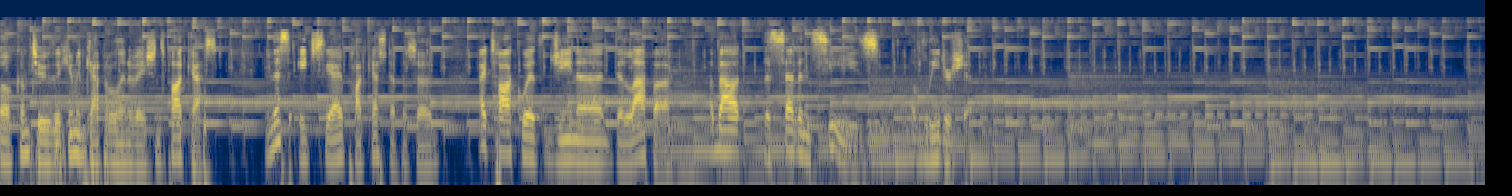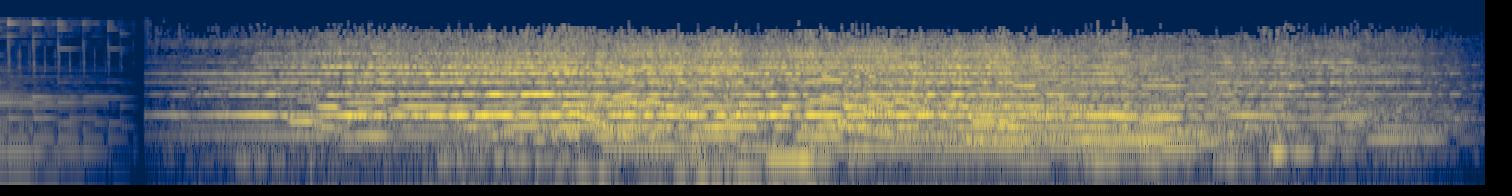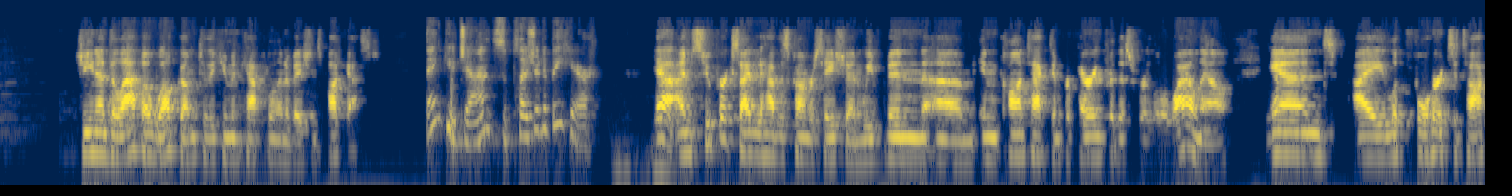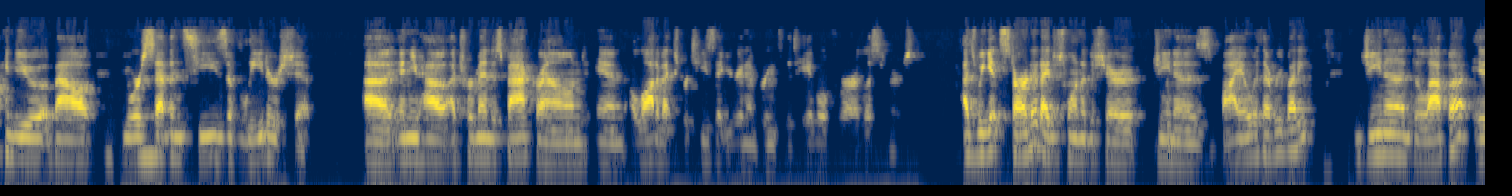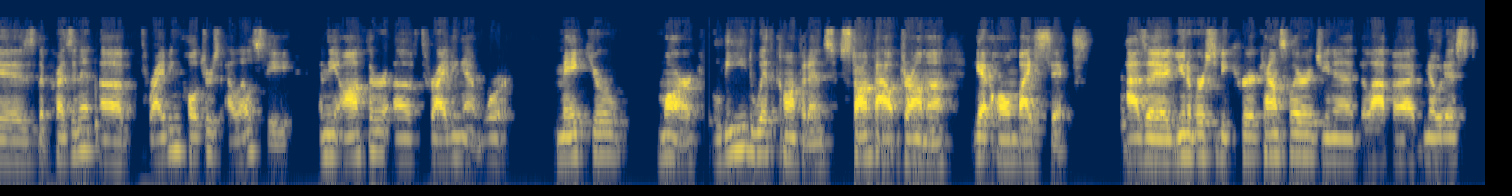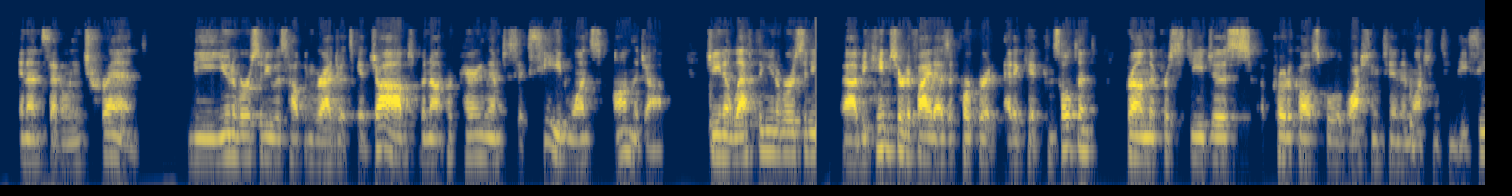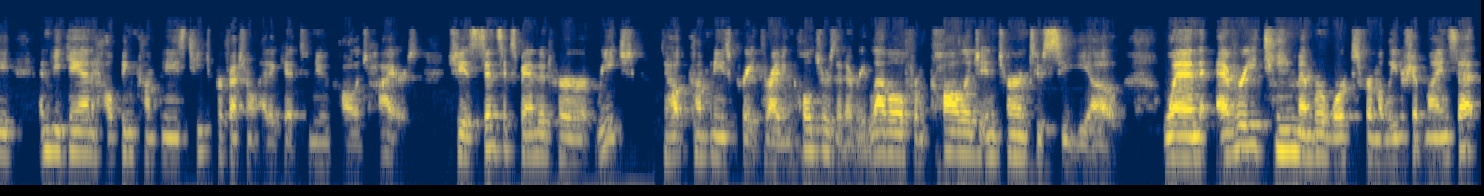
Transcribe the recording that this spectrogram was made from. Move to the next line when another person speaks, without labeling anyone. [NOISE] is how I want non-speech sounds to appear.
Welcome to the Human Capital Innovations Podcast. In this HCI podcast episode, I talk with Gina DeLapa about the seven C's of leadership. Gina DeLapa, welcome to the Human Capital Innovations Podcast.
Thank you, John. It's a pleasure to be here.
Yeah, I'm super excited to have this conversation. We've been um, in contact and preparing for this for a little while now. Yep. And I look forward to talking to you about your seven C's of leadership. Uh, and you have a tremendous background and a lot of expertise that you're going to bring to the table for our listeners. As we get started, I just wanted to share Gina's bio with everybody. Gina DeLapa is the president of Thriving Cultures LLC and the author of Thriving at Work. Make your mark, lead with confidence, stomp out drama, get home by six. As a university career counselor, Gina DeLapa noticed an unsettling trend. The university was helping graduates get jobs, but not preparing them to succeed once on the job. Gina left the university, uh, became certified as a corporate etiquette consultant, from the prestigious Protocol School of Washington in Washington, D.C., and began helping companies teach professional etiquette to new college hires. She has since expanded her reach to help companies create thriving cultures at every level, from college intern to CEO. When every team member works from a leadership mindset,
